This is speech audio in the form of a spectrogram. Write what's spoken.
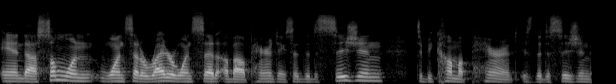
and uh, someone once said, a writer once said about parenting, said, the decision to become a parent is the decision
